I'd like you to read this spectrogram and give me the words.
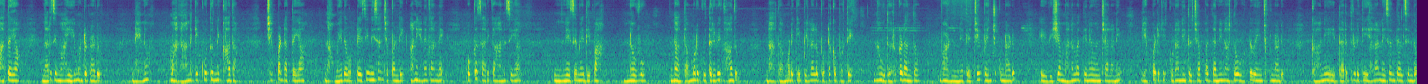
అత్తయ్య నరసింహ ఏమంటున్నాడు? నేను మా నాన్నకి కూతుర్ని కాదా? చెప్పండి అత్తయ్య. నా మీద ఒట్టేసి నిజం చెప్పండి అని వెనకాలనే ఒక్కసారిగా అనసూయ నిజమే దీప నువ్వు నా తమ్ముడు కూతురివి కాదు. నా తమ్ముడికి పిల్లలు పుట్టకపోతే నువ్వు దొరకడంతో వాడిని తెచ్చి పెంచుకున్నాడు. ఈ విషయం మన మధ్యనే ఉంచాలని ఎప్పటికీ కూడా నీతో చెప్పొద్దని నాతో ఒట్టు వేయించుకున్నాడు. కానీ ఈ దరిద్రుడికి ఎలా నిజం తెలిసిందో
